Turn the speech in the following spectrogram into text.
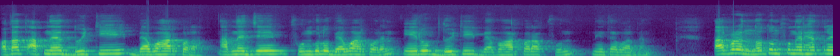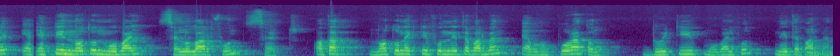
অর্থাৎ আপনি দুইটি ব্যবহার করা, আপনি যে ফোনগুলো ব্যবহার করেন, এইরূপ দুইটি ব্যবহার করা ফোন নিতে পারবেন। তারপরে নতুন ফোনের ক্ষেত্রে একটি নতুন মোবাইল সেলুলার ফোন সেট, অর্থাৎ নতুন একটি ফোন নিতে পারবেন এবং পুরাতন দুইটি মোবাইল ফোন নিতে পারবেন।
